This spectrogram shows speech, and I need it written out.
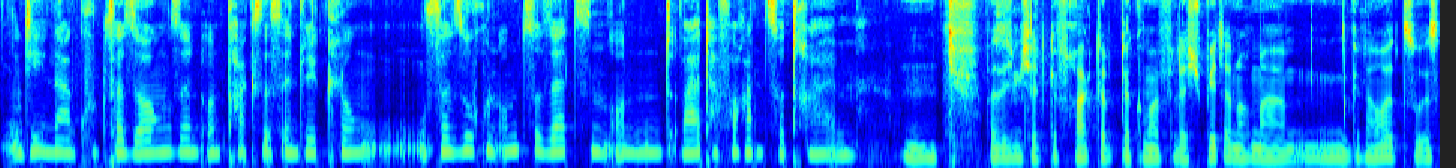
die in der Akutversorgung sind und Praxisentwicklung versuchen umzusetzen und weiter voranzutreiben. Hm. Was ich mich halt gefragt habe, da kommen wir vielleicht später nochmal hm, genauer zu, ist,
